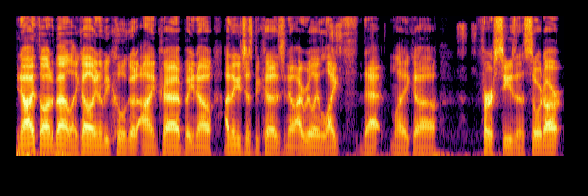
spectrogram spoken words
you know, I thought about like, oh, you know, it'd be cool to go to Aincrad, but you know, I think it's just because you know I really liked that like uh first season of Sword Art,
